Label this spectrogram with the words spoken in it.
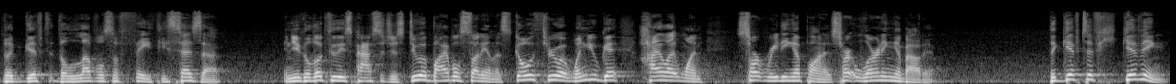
the gift, the levels of faith. He says that. And you can look through these passages, do a Bible study on this, go through it. When you get, highlight one, start reading up on it, start learning about it. The gift of giving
